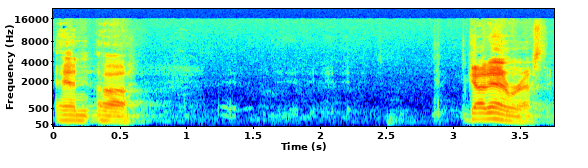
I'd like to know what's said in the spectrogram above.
And uh, got interesting.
